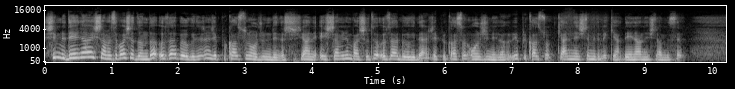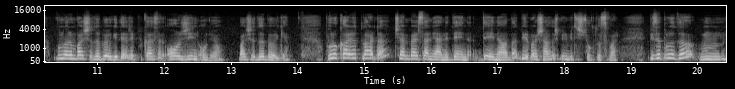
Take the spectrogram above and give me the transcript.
Şimdi DNA işlemesi başladığında özel bölgelerin replikasyon orijini denir. Yani eşlenmenin başladığı özel bölgeler replikasyon orijini. Replikasyon kendine eşleme demek ya DNA'nın eşlenmesi. Bunların başladığı bölgede replikasyon orijin oluyor. Başladığı bölge. Prokaryotlarda çembersel yani DNA'da bir başlangıç bir bitiş noktası var. Bize burada hmm,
